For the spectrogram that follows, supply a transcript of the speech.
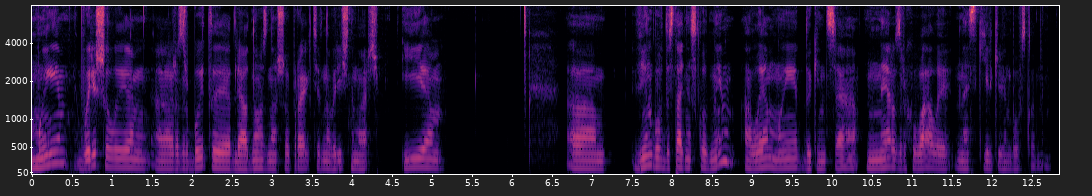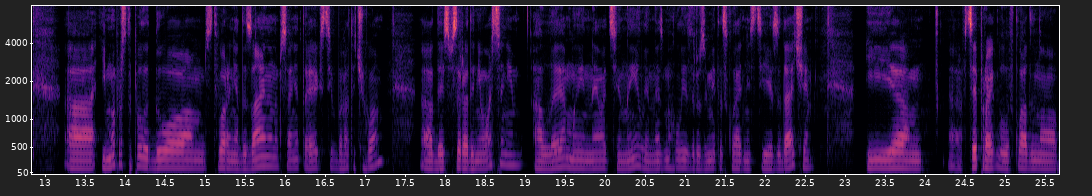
ми вирішили е, розробити для одного з наших проєктів новорічний мерч. І е, він був достатньо складним, але ми до кінця не розрахували, наскільки він був складним. І ми приступили до створення дизайну, написання текстів, багато чого, десь всередині осені, але ми не оцінили, не змогли зрозуміти складність цієї задачі. І е, в цей проект було вкладено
